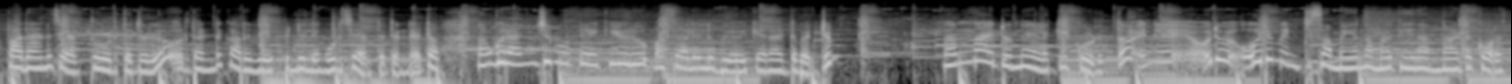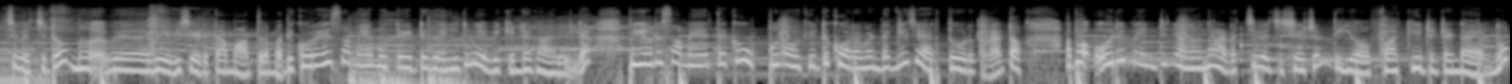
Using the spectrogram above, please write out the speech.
അപ്പോൾ അതാണ് ചേർത്ത് കൊടുത്തിട്ടുള്ളത്. ഒരു തണ്ട് കറിവേപ്പിന്റെ എല്ലാം കൂടി ചേർത്തിട്ടുണ്ട് കേട്ടോ. നമുക്കൊരു അഞ്ച് മുട്ടയൊക്കെ ഒരു മസാലയിൽ ഉപയോഗിക്കാനായിട്ട് പറ്റും. നന്നായിട്ടൊന്ന് ഇളക്കി കൊടുത്ത് ഇനി ഒരു ഒരു മിനിറ്റ് സമയം നമ്മൾ തീ നന്നായിട്ട് കുറച്ച് വെച്ചിട്ട് ഒന്ന് വേവിച്ചെടുത്താൽ മാത്രം മതി. കുറേ സമയം മുട്ടയിട്ട് കഴിഞ്ഞിട്ട് വേവിക്കേണ്ട കാര്യമില്ല. അപ്പോൾ ഈ ഒരു സമയത്തൊക്കെ ഉപ്പ് നോക്കിയിട്ട് കുറവുണ്ടെങ്കിൽ ചേർത്ത് കൊടുക്കണം കേട്ടോ. അപ്പോൾ ഒരു മിനിറ്റ് ഞാനൊന്ന് അടച്ച് വെച്ച ശേഷം തീ ഓഫാക്കി ഇട്ടിട്ടുണ്ടായിരുന്നു.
